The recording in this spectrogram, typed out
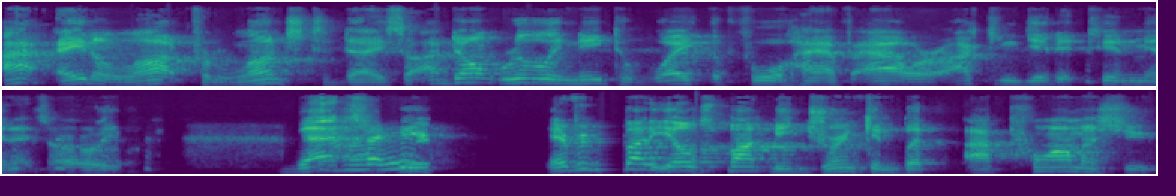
I ate a lot for lunch today, so I don't really need to wait the full half hour. I can get it 10 minutes earlier. That's right? where everybody else might be drinking, but I promise you,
